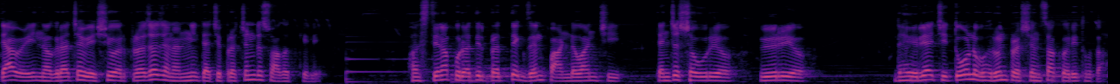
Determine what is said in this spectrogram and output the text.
त्यावेळी नगराच्या वेशीवर प्रजाजनांनी त्याचे प्रचंड स्वागत केले. हस्तिनापुरातील प्रत्येकजण पांडवांची त्यांच्या शौर्य वीर्य धैर्याची तोंड भरून प्रशंसा करीत होता.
